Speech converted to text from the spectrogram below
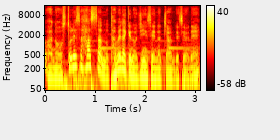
あのストレス発散のためだけの人生になっちゃうんですよね。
